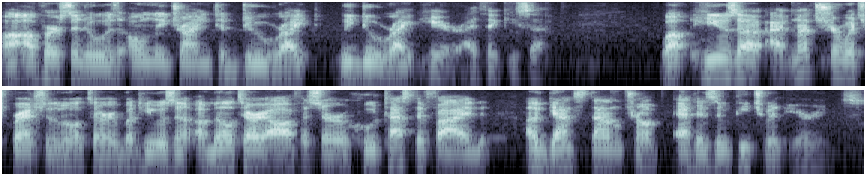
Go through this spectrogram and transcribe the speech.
uh, a person who is only trying to do right. We do right here, I think he said. Well, he was a, I'm not sure which branch of the military, but he was a, a military officer who testified against Donald Trump at his impeachment hearings.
